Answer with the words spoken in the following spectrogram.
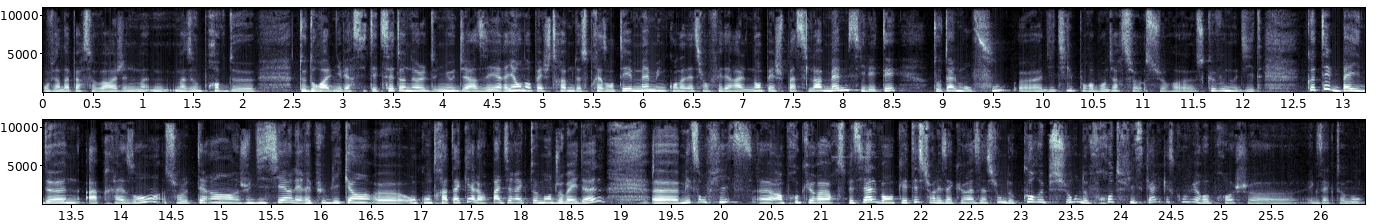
on vient, d'apercevoir Eugène Mazou, prof de, droit à l'université de Seton Hall de New Jersey. Rien n'empêche Trump de se présenter, même une condamnation fédérale n'empêche pas cela, même s'il était totalement fou, euh, dit-il, pour rebondir sur, sur euh, ce que vous nous dites. Côté Biden, à présent, sur le terrain judiciaire, les républicains euh, ont contre-attaqué, alors pas directement Joe Biden, mais son fils, un procureur spécial, va enquêter sur les accusations de corruption, de fraude fiscale. Qu'est-ce qu'on lui reproche exactement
